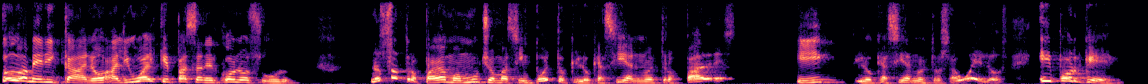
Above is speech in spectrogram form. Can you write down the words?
todo americano, al igual que pasa en el cono sur, nosotros pagamos mucho más impuestos que lo que hacían nuestros padres y lo que hacían nuestros abuelos. ¿Y por qué?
